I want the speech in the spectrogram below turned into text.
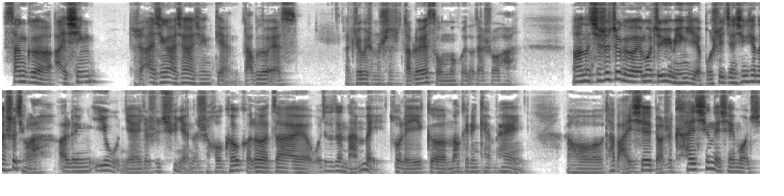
三个爱心。就是爱心爱心爱心点 ws 啊，至于为什么是 ws，我们回头再说哈。啊，那其实这个 emoji 域名也不是一件新鲜的事情了。二零一五年，也就是去年的时候，可口可乐在我记得在南美做了一个 marketing campaign，然后他把一些表示开心的一些 emoji，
